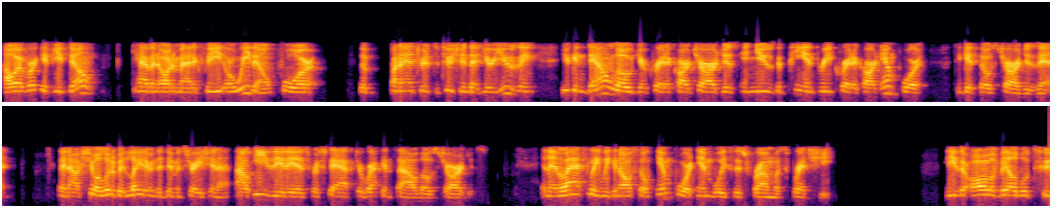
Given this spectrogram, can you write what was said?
However, if you don't have an automatic feed, or we don't, for the financial institution that you're using, you can download your credit card charges and use the PN3 credit card import to get those charges in. And I'll show a little bit later in the demonstration how easy it is for staff to reconcile those charges. And then lastly, we can also import invoices from a spreadsheet. These are all available to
